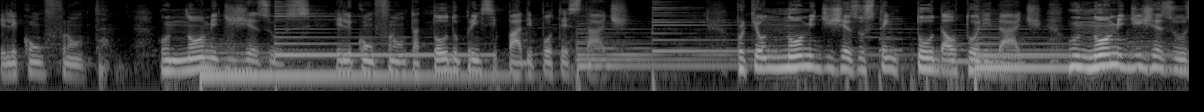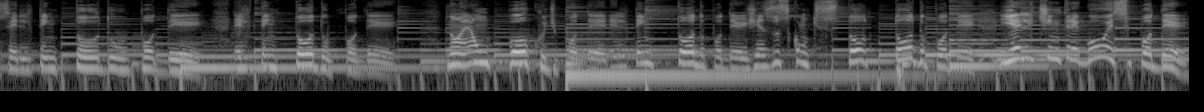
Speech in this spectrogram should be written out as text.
ele confronta. O nome de Jesus, ele confronta todo principado e potestade. Porque o nome de Jesus tem toda a autoridade. O nome de Jesus, ele tem todo o poder. Ele tem todo o poder. Não é um pouco de poder, ele tem todo o poder. Jesus conquistou todo o poder e ele te entregou esse poder.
